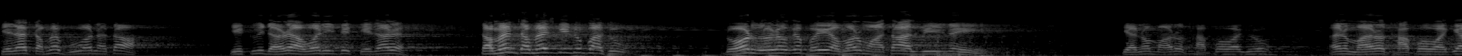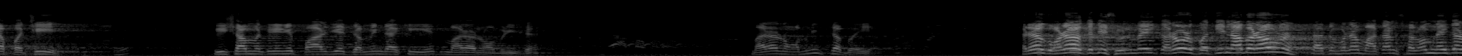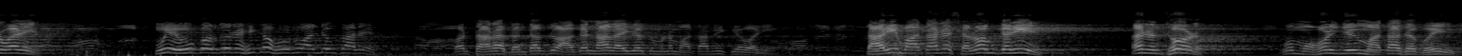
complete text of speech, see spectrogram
તે તમે ભુવન હતા એકવી દાડે આવવાની છે તે દાડે? તમે તમે જ કીધું પાછું. દોડ જોયો કે ભાઈ, અમારું માતા હાલવી નહીં. તેનો મારો થાપો વાગ્યો અને મારો થાપો વાગ્યા પછી વિશામંત્રીની પાર જે જમીન રાખી, એ જ મારા નોમણી છે. મારા નોમની જ છે ભાઈ. અરે ઘોડા કદી સુનભાઈ કરોડપતિ ના બનાવું ને તો મને માતાને સલામ નહીં કરવાની. હું એવું કરતો નહીં કે હોનું આલ દઉં કાલે. પણ તારા ધંધા જો આગળ ના લાવી જાવ તો મને માતા નહીં કહેવાની. તારી માતાને સલામ કરી અને છોડ, હું મોહણી જેવી માતા છે ભાઈ.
